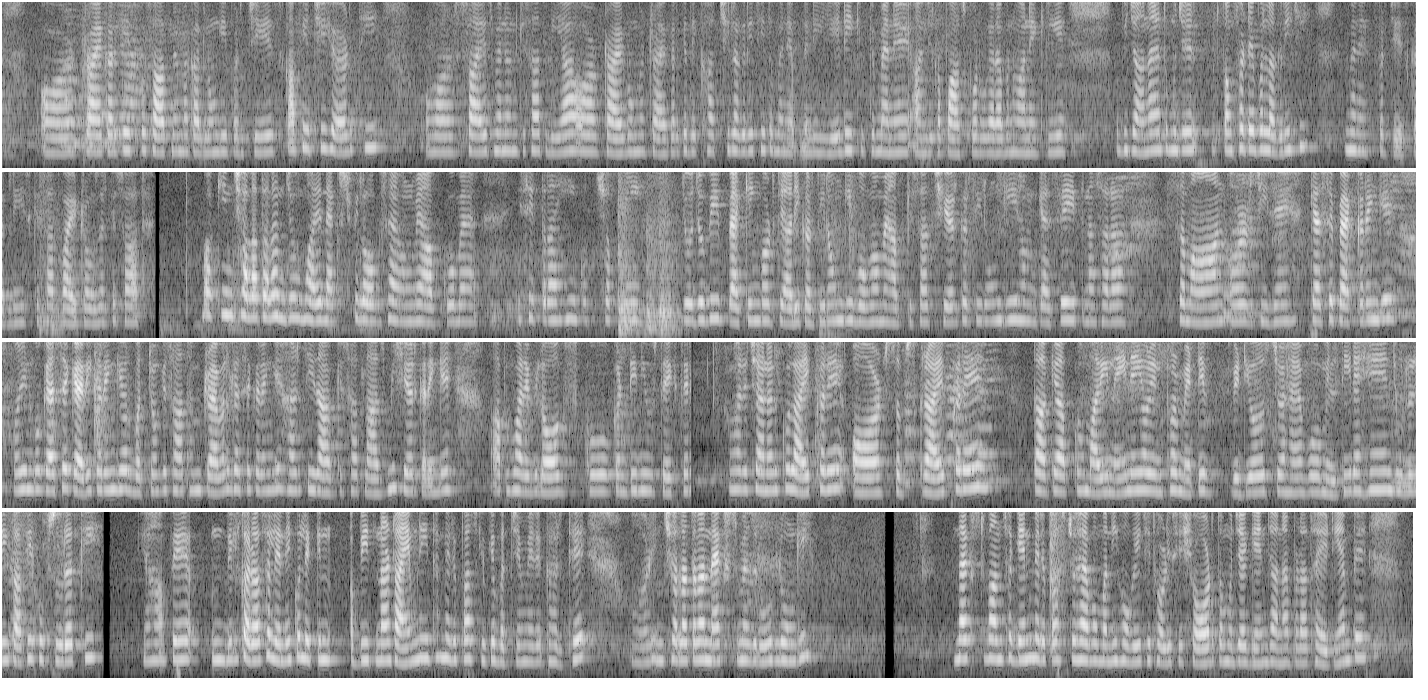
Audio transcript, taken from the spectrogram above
और ट्राई करके इसको साथ में मैं कर लूँगी परचेज़ काफ़ी अच्छी शर्ट थी और साइज़ मैंने उनके साथ लिया और ट्राई रूम में ट्राई करके देखा, अच्छी लग रही थी तो मैंने अपने लिए ये ली क्योंकि मैंने आहिल का पासपोर्ट वगैरह बनवाने के लिए अभी जाना है तो मुझे कंफर्टेबल लग रही थी। मैंने परचेज़ कर ली इसके साथ वाइट ट्राउज़र के साथ। बाकी इन ताला जो हमारे नेक्स्ट व्लॉग्स हैं, उनमें आपको मैं इसी तरह ही कुछ अपनी जो जो भी पैकिंग और तैयारी करती रहूँगी, वो वो मैं आपके साथ शेयर करती रहूँगी। हम कैसे इतना सारा सामान और चीज़ें कैसे पैक करेंगे और इनको कैसे कैरी करेंगे और बच्चों के साथ हम ट्रैवल कैसे करेंगे, हर चीज़ आपके साथ लाजमी शेयर करेंगे। आप हमारे व्लॉग्स को कंटिन्यूस देखते रहें। हमारे चैनल को लाइक करें और सब्सक्राइब करें ताकि आपको हमारी नई नई और इन्फॉर्मेटिव वीडियोस जो हैं, वो मिलती रहें। ज्वेलरी काफ़ी खूबसूरत थी। यहाँ पे दिल कर रहा था लेने को, लेकिन अभी इतना टाइम नहीं था मेरे पास, क्योंकि बच्चे मेरे घर थे। और इन ताला नेक्स्ट मैं ज़रूर लूँगी। नेक्स्ट वंस अगेन मेरे पास जो है वो मनी हो गई थी थोड़ी सी शॉर्ट तो मुझे अगेन जाना पड़ा था एटीएम पे।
